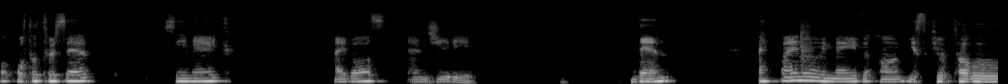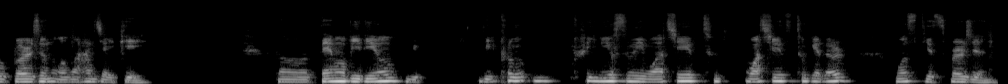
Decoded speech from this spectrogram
AutoToolset, CMake, IBus, and GLib. Then I finally made an executable version of HANJP. The demo video we, we previously watched it, watched it together was this version.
